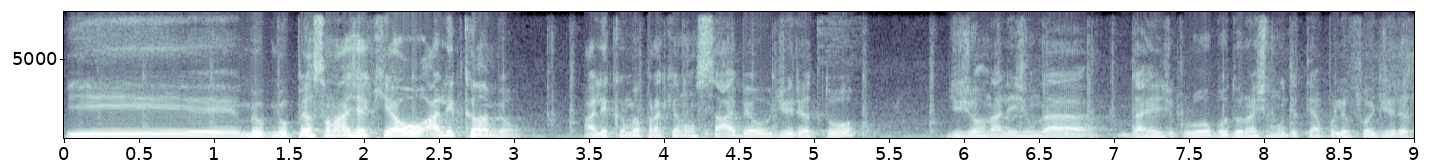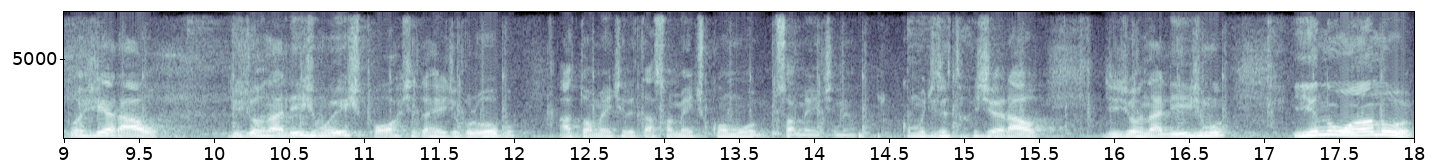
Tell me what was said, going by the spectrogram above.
E meu, meu personagem aqui é o Ali Camel. Ali Camel, pra quem não sabe, é o diretor de jornalismo da, da Rede Globo. Durante muito tempo ele foi diretor geral de jornalismo e esporte da Rede Globo. Atualmente ele está somente como somente, né? Como diretor geral de jornalismo. E no ano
